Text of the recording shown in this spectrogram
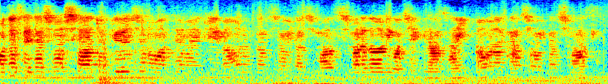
お待たせいたしました。特急列車の松山駅、まもなく発車いたします。島根側にご注意ください。まもなく発車いたします。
